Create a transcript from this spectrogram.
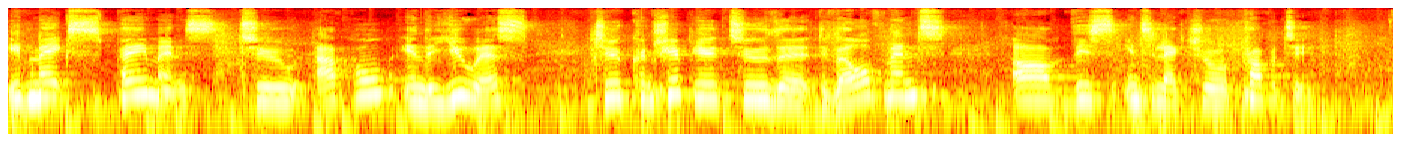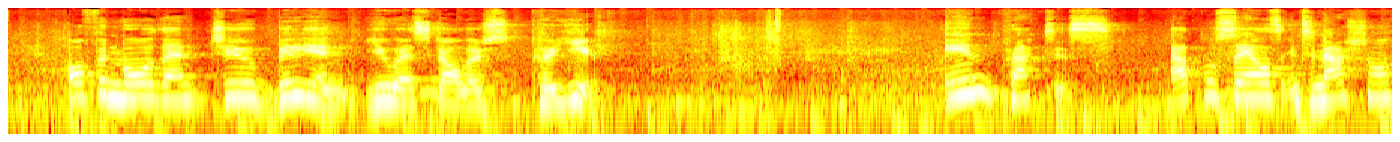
it makes payments to Apple in the US to contribute to the development of this intellectual property, often more than 2 billion US dollars per year. In practice, Apple Sales International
